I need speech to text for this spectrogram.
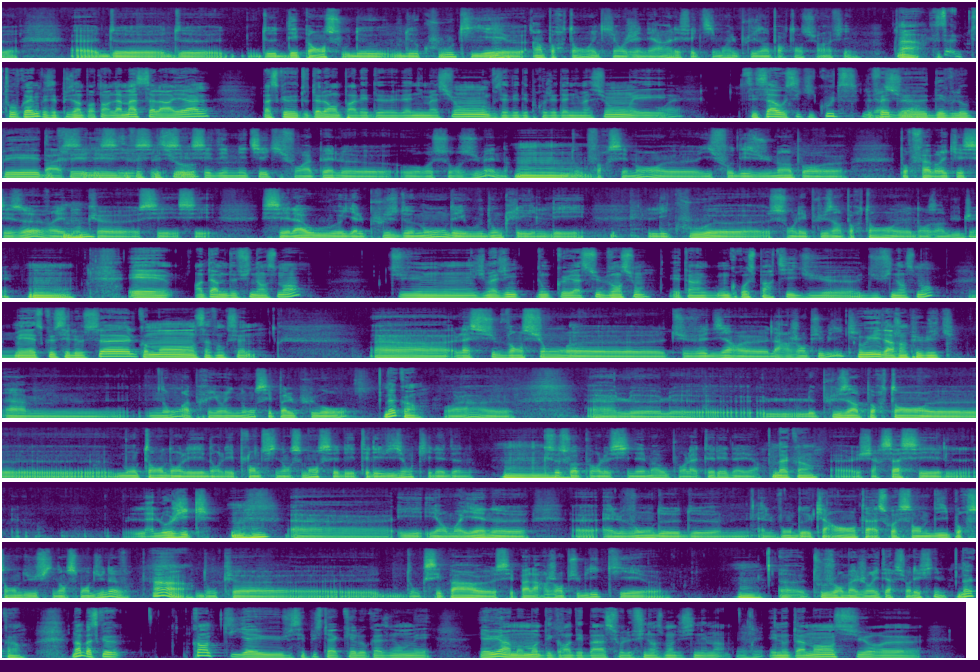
de, de, de dépenses ou de, ou de coûts qui est euh, important et qui en général effectivement est le plus important sur un film. Ah, tu trouves quand même que c'est plus important. La masse salariale, parce que tout à l'heure on parlait de l'animation, vous avez des projets d'animation et Ouais. c'est ça aussi qui coûte, le Bien fait sûr. de développer, de Bah, créer les effets spéciaux. c'est- des métiers qui font appel euh, aux ressources humaines. Hmm. Donc forcément, euh, il faut des humains pour euh, pour fabriquer ces œuvres et Mhm. donc euh, c'est là où il y a le plus de monde et où donc les les les coûts euh, sont les plus importants euh, dans un budget. Hmm. Et en termes de financement, j'imagine donc que la subvention est un- une grosse partie du, euh, du financement. Mhm. Mais est-ce que c'est le seul? Comment ça fonctionne? Euh, la subvention, euh, tu veux dire euh, d'argent public? Oui, l'argent public. Euh, Non, a priori non, c'est pas le plus gros. D'accord. Voilà. euh, euh, le, le, le plus important montant dans les, dans les plans de financement, c'est les télévisions qui les donnent. Hmm. Que ce soit pour le cinéma ou pour la télé d'ailleurs. D'accord. Cher, ça, c'est la logique. Et, et en moyenne, euh, elles, vont de, de, elles vont de 40 à 70% du financement d'une œuvre. Ah, Donc, euh, donc c'est pas, euh, c'est pas l'argent public qui est euh, toujours majoritaire sur les films. d'accord. Non, parce que quand il y a eu, je sais plus c'était à quelle occasion, mais il y a eu à un moment des grands débats sur le financement du cinéma. Et notamment sur euh,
